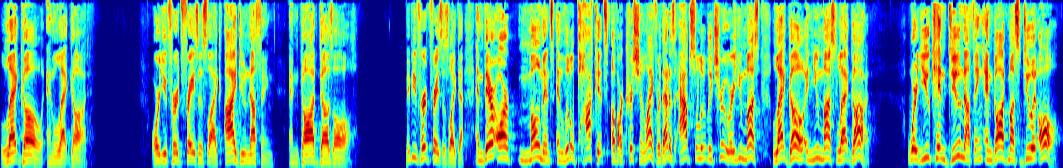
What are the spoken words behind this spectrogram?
let go and let God. Or you've heard phrases like, I do nothing and God does all. Maybe you've heard phrases like that. And there are moments and little pockets of our Christian life where that is absolutely true, where you must let go and you must let God where you can do nothing and God must do it all.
